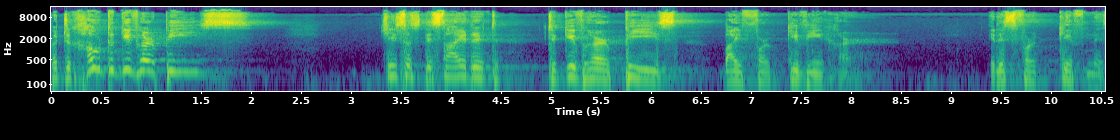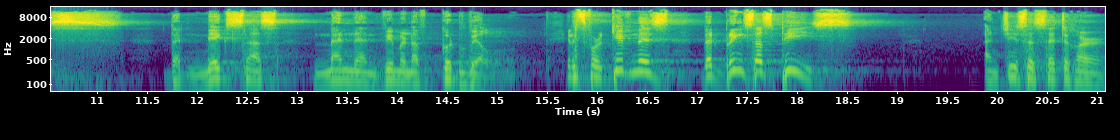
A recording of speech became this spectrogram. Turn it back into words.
But to how to give her peace? Jesus decided to give her peace by forgiving her. It is forgiveness that makes us men and women of goodwill. It is forgiveness that brings us peace. And Jesus said to her,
